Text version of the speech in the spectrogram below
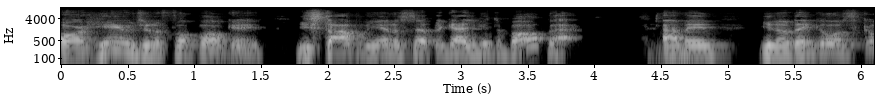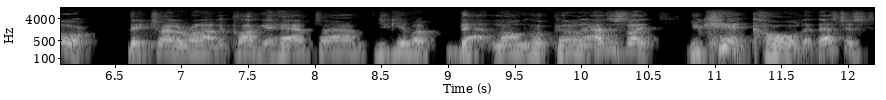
are huge in a football game. You stop them, you intercept the guy, you get the ball back. I mm-hmm. mean, you know, they go and score. They try to run out the clock at halftime. You give up that long of a penalty. I just like you can't call that. That's just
